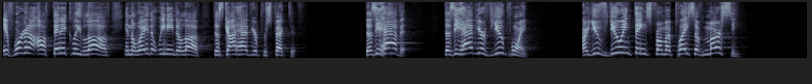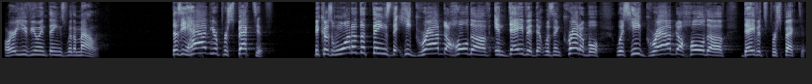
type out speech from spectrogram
If we're gonna authentically love in the way that we need to love, does God have your perspective? Does He have it? Does He have your viewpoint? Are you viewing things from a place of mercy? Or are you viewing things with a mallet? Does He have your perspective? Because one of the things that he grabbed a hold of in David that was incredible was he grabbed a hold of David's perspective.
